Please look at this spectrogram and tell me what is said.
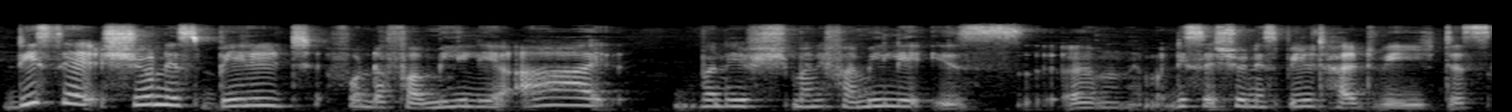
Dieses schönes Bild von der Familie, ah, meine, meine Familie ist, ähm, dieses schönes Bild halt, wie ich das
